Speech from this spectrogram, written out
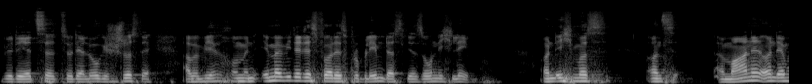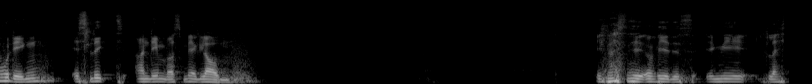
Würde jetzt zu der logischen Schluss. Aber wir kommen immer wieder das vor das Problem, dass wir so nicht leben. Und ich muss uns ermahnen und ermutigen. Es liegt an dem, was wir glauben. Ich weiß nicht, ob ihr das irgendwie, vielleicht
